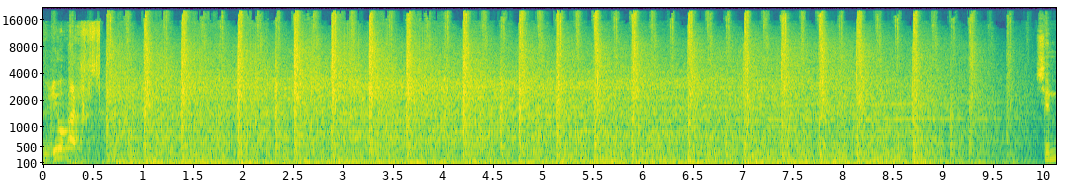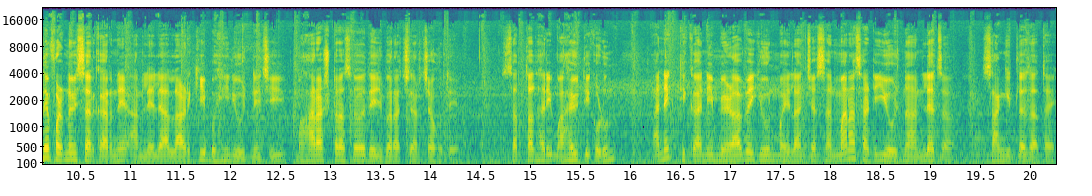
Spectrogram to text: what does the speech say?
Video cut. शिंदे फडणवीस सरकारने आणलेल्या लाडकी बहीण योजनेची महाराष्ट्रासह देशभरात चर्चा होते. सत्ताधारी महायुतीकडून अनेक ठिकाणी मेळावे घेऊन महिलांच्या सन्मानासाठी योजना आणल्याचं सांगितलं जात आहे.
